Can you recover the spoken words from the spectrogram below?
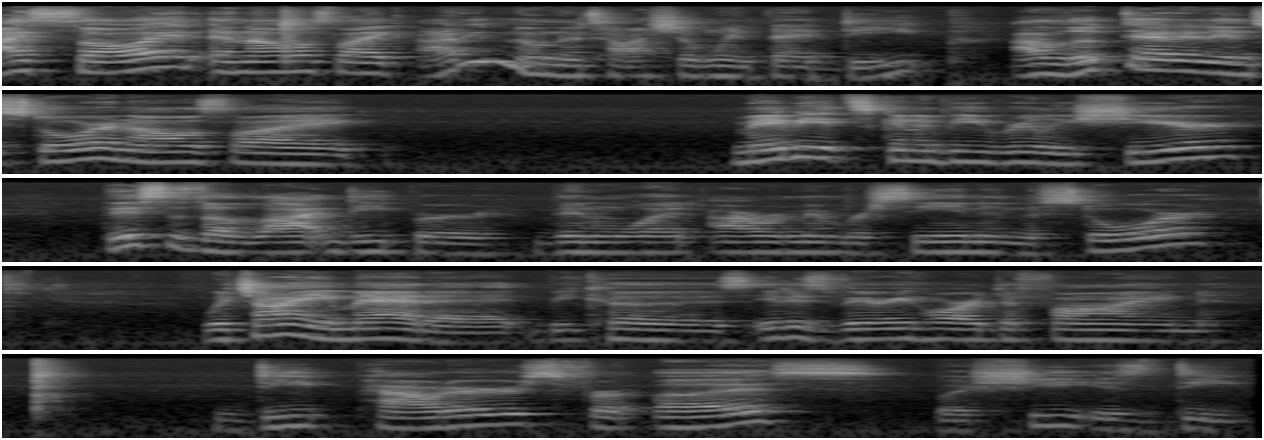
I saw it and I was like, I didn't know Natasha went that deep. I looked at it in store and I was like, maybe it's going to be really sheer. This is a lot deeper than what I remember seeing in the store, which I ain't mad at because it is very hard to find deep powders for us, but she is deep.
